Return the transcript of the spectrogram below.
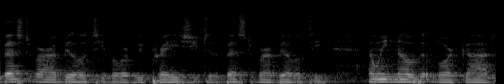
Best of our ability, Lord. We praise you to the best of our ability. And we know that, Lord God,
